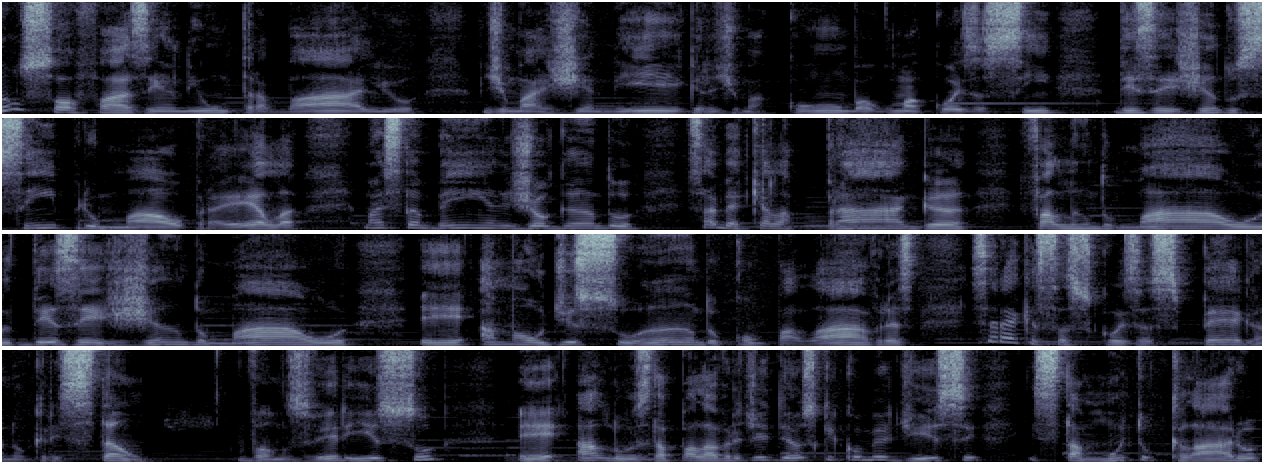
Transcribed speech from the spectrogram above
não só fazem ali um trabalho de magia negra, de macumba, alguma coisa assim, desejando sempre o mal para ela, mas também jogando, sabe, aquela praga, falando mal, desejando mal, amaldiçoando com palavras. Será que essas coisas pegam no cristão? Vamos ver isso é à luz da palavra de Deus, que, como eu disse, está muito claro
